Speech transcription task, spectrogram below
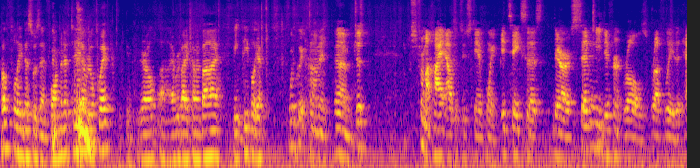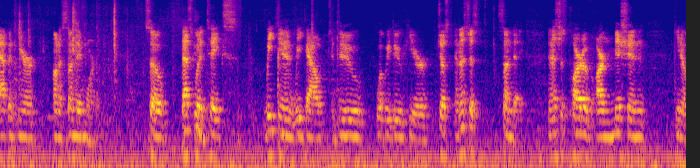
Hopefully this was informative to you, real quick. Girl, uh, everybody coming by, meet people. Yeah. One quick comment. Um, just, just from a high altitude standpoint, it takes us there are 70 different roles roughly that happen here on a Sunday morning. So that's what it takes week in, week out to do what we do here. Just and that's just Sunday. And that's just part of our mission. You know,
